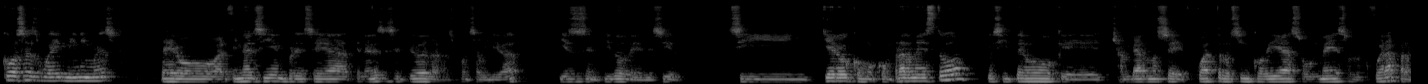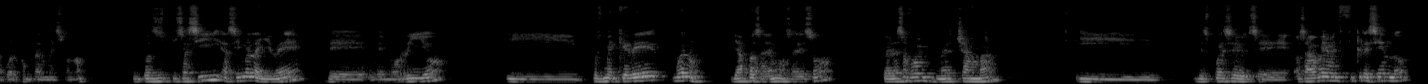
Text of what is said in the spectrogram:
cosas, güey, mínimas, pero al final siempre empecé a tener ese sentido de la responsabilidad y ese sentido de decir, si quiero como comprarme esto, pues sí tengo que chambear, no sé, cuatro o cinco días o un mes o lo que fuera para poder comprarme eso, ¿no? Entonces, pues así, así me la llevé de, de morrillo y pues me quedé, bueno, ya pasaremos a eso, pero esa fue mi primer chamba y después se, se- o sea, obviamente fui creciendo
